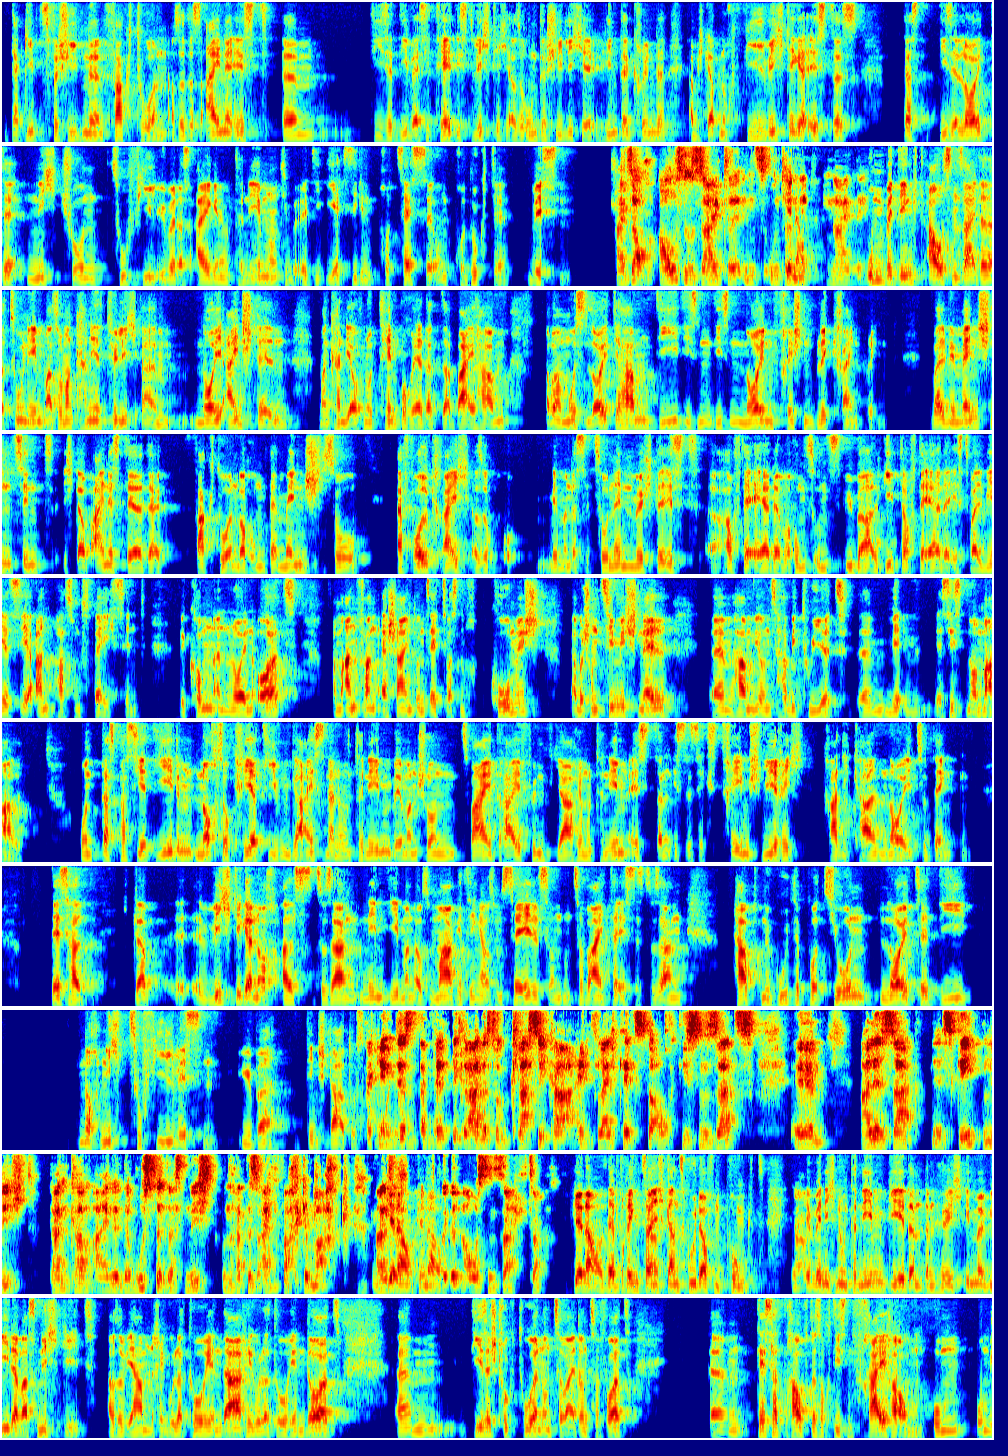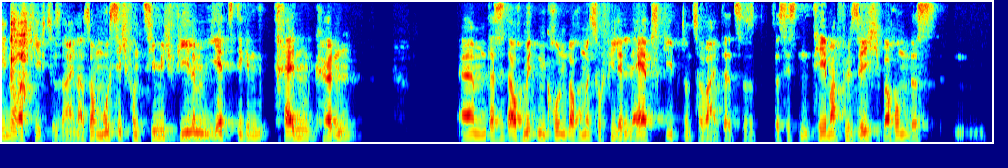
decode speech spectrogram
da gibt es verschiedene Faktoren. Also das eine ist, ähm, diese Diversität ist wichtig, also unterschiedliche Hintergründe. Aber ich glaube, noch viel wichtiger ist es, dass diese Leute nicht schon zu viel über das eigene Unternehmen und über die jetzigen Prozesse und Produkte wissen. Also auch Außenseiter ins Unternehmen genau. hineinnehmen? Unbedingt Außenseiter dazu nehmen. Also man kann die natürlich ähm, neu einstellen, man kann die auch nur temporär dabei haben, aber man muss Leute haben, die diesen, diesen neuen, frischen Blick reinbringen. Weil wir Menschen sind, ich glaube, eines der, der Faktoren, warum der Mensch so erfolgreich, also wenn man das jetzt so nennen möchte, ist äh, auf der Erde, warum es uns überall gibt auf der Erde, ist, weil wir sehr anpassungsfähig sind. Wir kommen an einen neuen Ort. Am Anfang erscheint uns etwas noch komisch, aber schon ziemlich schnell ähm, haben wir uns habituiert. Ähm, wir, es ist normal. Und das passiert jedem noch so kreativen Geist in einem Unternehmen. Wenn man schon zwei, drei, fünf Jahre im Unternehmen ist, dann ist es extrem schwierig, radikal neu zu denken. Deshalb, glaube, äh, wichtiger noch als zu sagen, nehmt jemand aus dem Marketing, aus dem Sales und, und so weiter, ist es zu sagen, habt eine gute Portion Leute, die noch nicht zu viel wissen über den Status quo. Da, da fällt mir gerade so ein Klassiker ein, vielleicht kennst du auch diesen Satz, äh, alle sagten, es geht nicht, dann kam einer, der wusste das nicht und hat es einfach gemacht. Also genau, genau. Für den Außenseiter. Genau, der bringt es eigentlich ganz gut auf den Punkt. Ja. Wenn ich in ein Unternehmen gehe, dann, dann höre ich immer wieder, was nicht geht. Also wir haben Regulatorien da, Regulatorien dort, ähm, diese Strukturen und so weiter und so fort ähm, deshalb braucht es auch diesen Freiraum, um, um innovativ zu sein. Also man muss sich von ziemlich vielem Jetzigen trennen können. Ähm, das ist auch mit ein Grund, warum es so viele Labs gibt und so weiter. Das, das ist ein Thema für sich, warum das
